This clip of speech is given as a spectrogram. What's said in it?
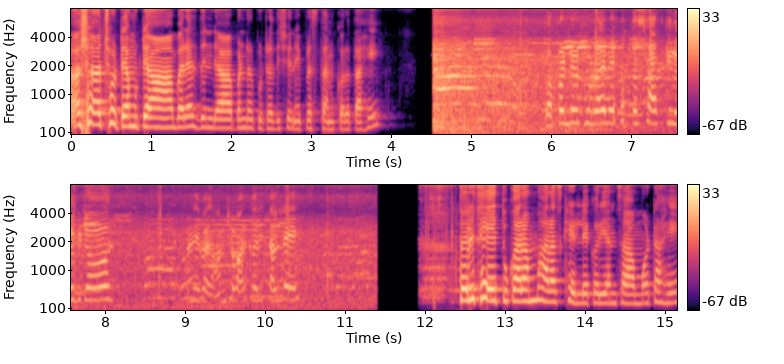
अशा छोट्या मोठ्या बऱ्याच दिंड्या पंढरपूरच्या दिशेने प्रस्थान करत आहे. पंढरपूर राहिले फक्त सात किलोमीटर. आणि बघा आमचे वारकरी चालले. तर इथे तुकाराम महाराज खेडलेकर यांचा मठ आहे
